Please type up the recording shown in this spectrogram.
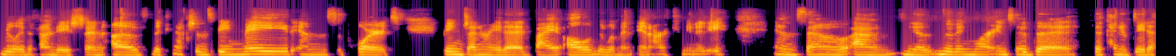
really the foundation of the connections being made and the support being generated by all of the women in our community. And so, um, you know, moving more into the the kind of data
